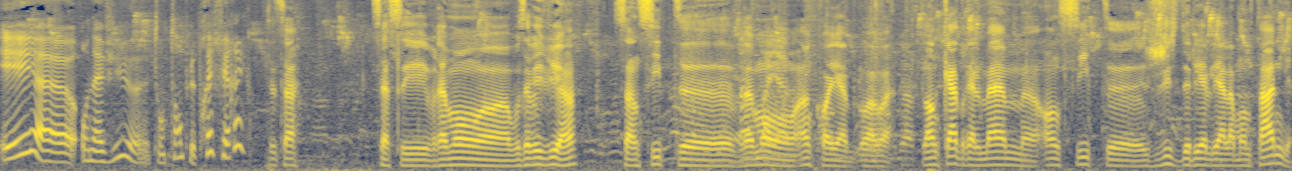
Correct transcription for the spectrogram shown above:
et euh, on a vu euh, ton temple préféré. C'est ça. Ça c'est vraiment, euh, vous avez vu, hein c'est un site vraiment incroyable. L'encadre elle-même, un site juste derrière la montagne.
